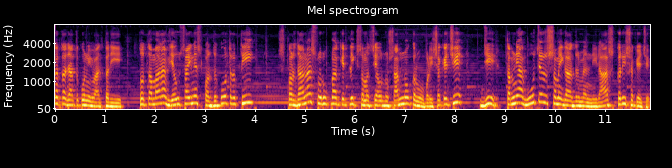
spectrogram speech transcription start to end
કરતા જાતકોની વાત કરીએ તો તમારા વ્યવસાયને સ્પર્ધકો તરફથી સ્પર્ધાના સ્વરૂપમાં કેટલીક સમસ્યાઓનો સામનો કરવો પડી શકે છે, જે તમને આ ગોચર સમયગાળા દરમિયાન નિરાશ કરી શકે છે.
